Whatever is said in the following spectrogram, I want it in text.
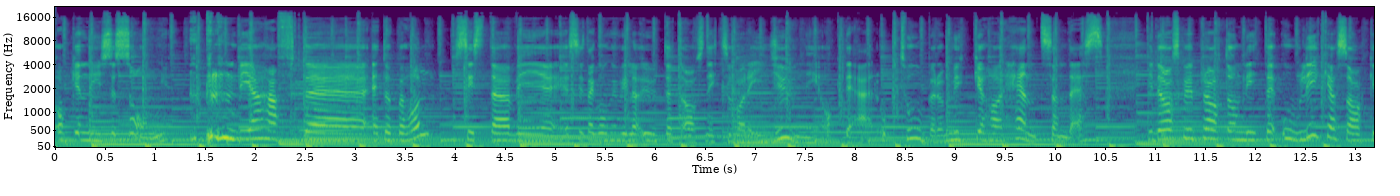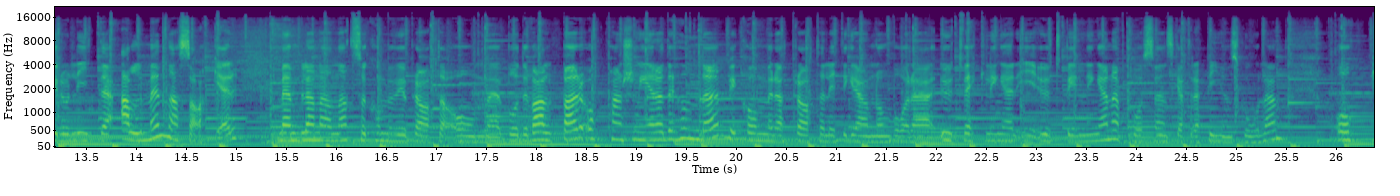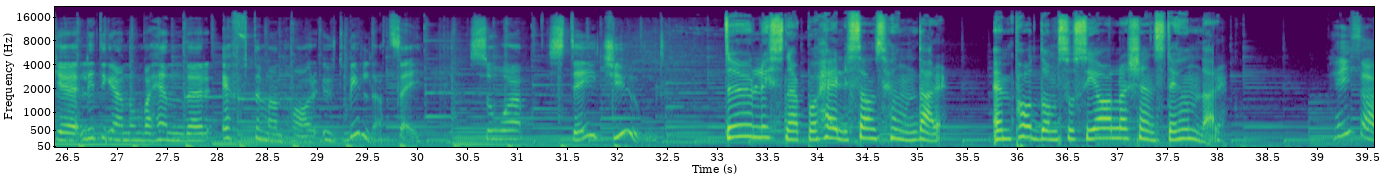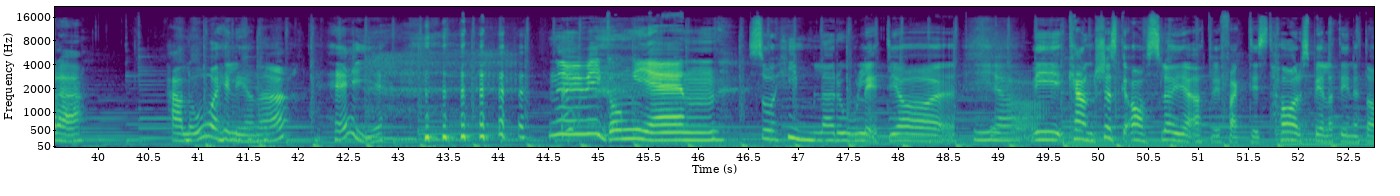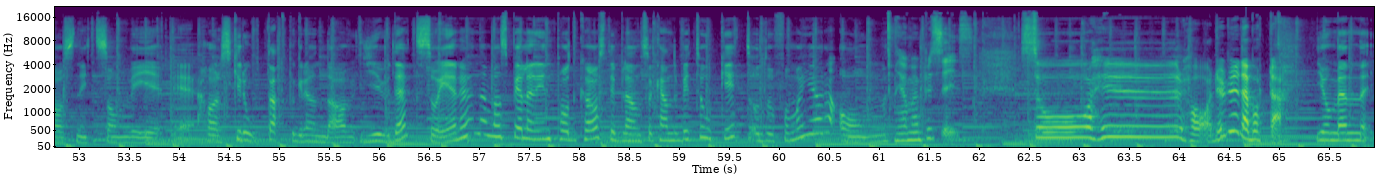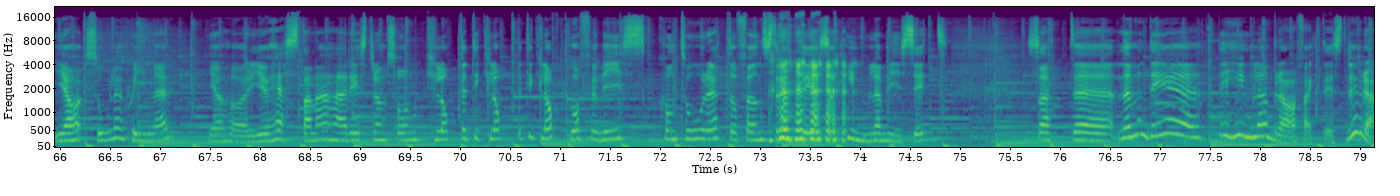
och en ny säsong. vi har haft eh, ett uppehåll. Sista, vi, sista gången vi la ut ett avsnitt så var det i juni och det är oktober och mycket har hänt sedan dess. Idag ska vi prata om lite olika saker och lite allmänna saker. Men bland annat så kommer vi att prata om eh, både valpar och pensionerade hundar. Vi kommer att prata lite grann om våra utvecklingar i utbildningarna på Svenska Terapihundskolan och eh, lite grann om vad händer efter man har utbildat sig. Så stay tuned! Du lyssnar på Hälsans hundar, en podd om sociala tjänstehundar. Hej Sara! Hallå Helena! Hej! nu är vi igång igen! Så himla roligt! Jag, ja. Vi kanske ska avslöja att vi faktiskt har spelat in ett avsnitt som vi eh, har skrotat på grund av ljudet. Så är det när man spelar in podcast. Ibland så kan det bli tokigt och då får man göra om. Ja men precis. Så hur har du det där borta? Jo men ja, solen skiner. Jag hör ju hästarna här i Strömsholm kloppet i kloppet i klopp gå förbi kontoret och fönstret. Det är så himla mysigt. Så att, eh, nej men det, det är himla bra faktiskt. Du då?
